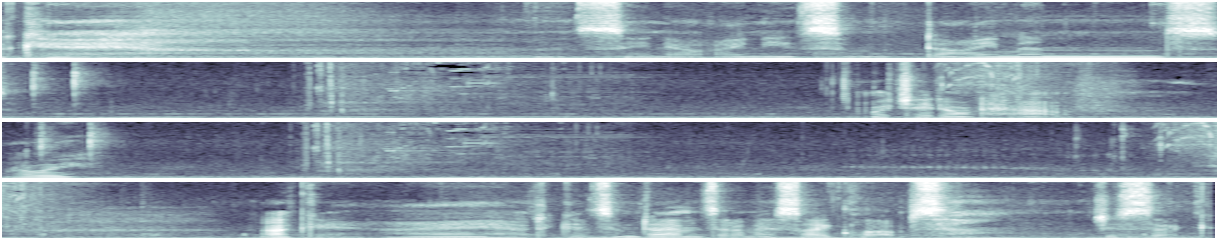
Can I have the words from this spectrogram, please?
Okay. Let's see now. I need some diamonds. Which I don't have. Really? Okay, I have to get some diamonds out of my Cyclops. Just a sec.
